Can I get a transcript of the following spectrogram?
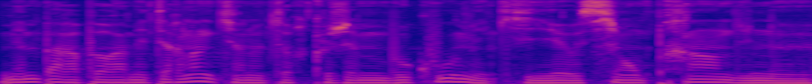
même par rapport à Metterlin, qui est un auteur que j'aime beaucoup, mais qui est aussi empreint d'une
